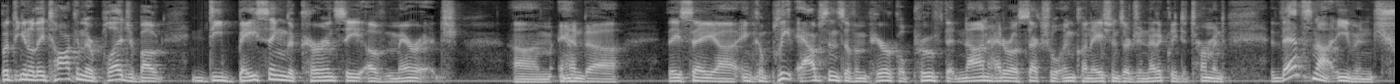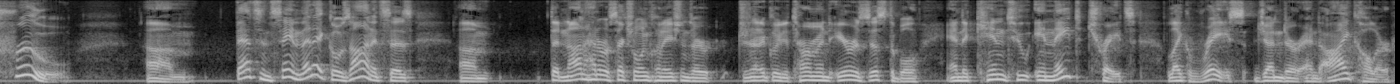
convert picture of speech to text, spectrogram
But you know, they talk in their pledge about debasing the currency of marriage, um, and uh, they say, uh, in complete absence of empirical proof that non-heterosexual inclinations are genetically determined. That's not even true. Um, that's insane. And then it goes on. It says um, that non-heterosexual inclinations are genetically determined, irresistible, and akin to innate traits like race, gender, and eye color.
